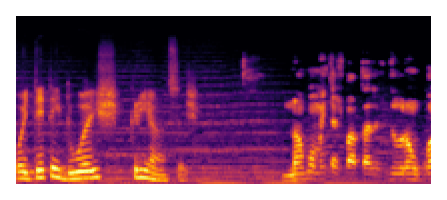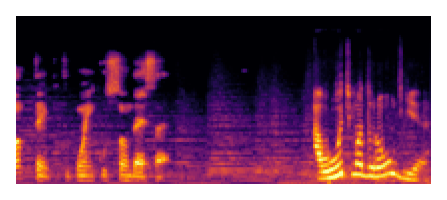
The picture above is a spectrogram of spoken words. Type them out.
82 crianças. Normalmente as batalhas duram quanto tempo? Tipo, uma incursão dessa. A última durou um dia.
